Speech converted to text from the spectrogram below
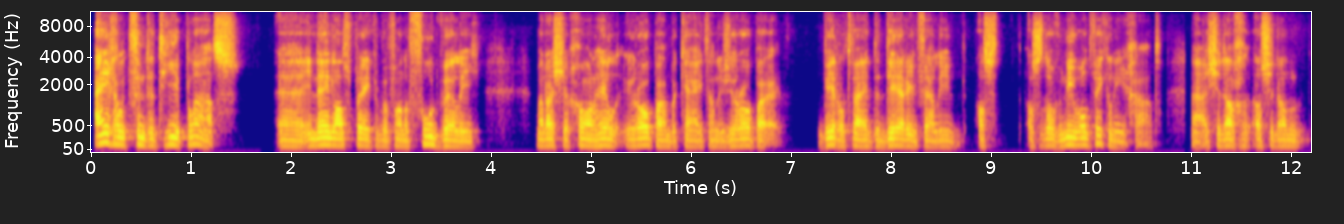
eigenlijk vindt het hier plaats. Uh, in Nederland spreken we van een food valley. Maar als je gewoon heel Europa bekijkt, dan is Europa wereldwijd de dairy valley als, als het over nieuwe ontwikkelingen gaat. Nou, als je dan, als je dan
